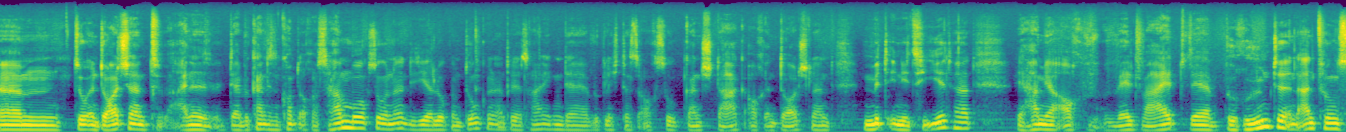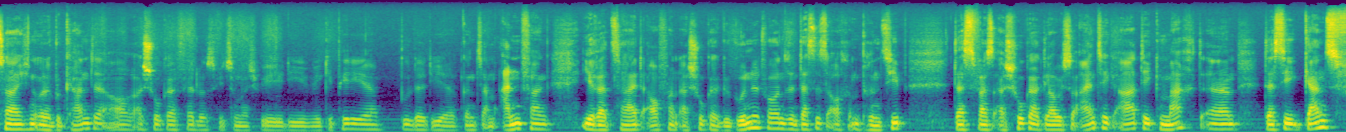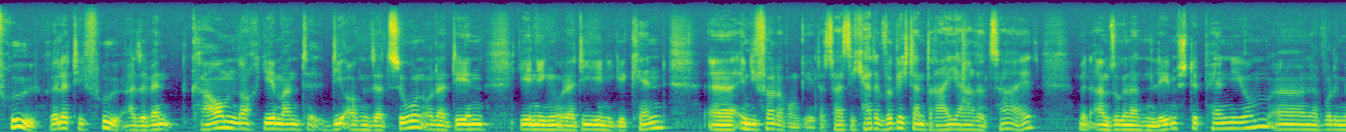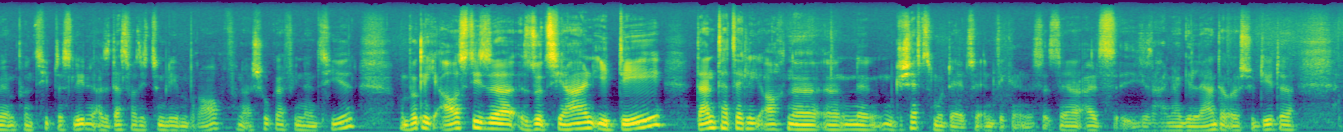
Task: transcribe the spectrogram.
Ähm, so in Deutschland, eine der bekanntesten kommt auch aus Hamburg, so, ne, die Dialog im Dunkeln, Andreas Heinigen, der wirklich das auch so ganz stark auch in Deutschland mit initiiert hat. Wir haben ja auch weltweit sehr berühmte, in Anführungszeichen, oder bekannte auch Ashoka Fellows, wie zum Beispiel die Wikipedia-Brüder, die ja ganz am Anfang ihrer Zeit auch von Ashoka gegründet worden sind. Das ist auch im Prinzip das, was Ashoka, glaube ich, so einzigartig macht, äh, dass sie ganz früh, relativ früh, also wenn kaum noch jemand jemand die Organisation oder denjenigen oder diejenige kennt, äh, in die Förderung geht. Das heißt, ich hatte wirklich dann drei Jahre Zeit mit einem sogenannten Lebensstipendium. Äh, da wurde mir im Prinzip das Leben, also das, was ich zum Leben brauche, von Ashoka finanziert. Und wirklich aus dieser sozialen Idee dann tatsächlich auch eine, äh, eine, ein Geschäftsmodell zu entwickeln. Das ist ja als, ich sage mal, gelernter oder studierter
